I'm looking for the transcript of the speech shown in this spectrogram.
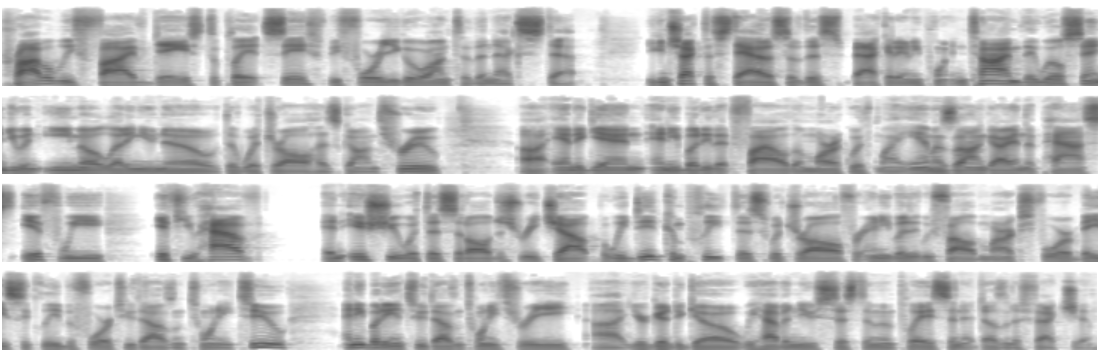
probably five days to play it safe before you go on to the next step. You can check the status of this back at any point in time. They will send you an email letting you know the withdrawal has gone through. Uh, and again, anybody that filed a mark with my Amazon guy in the past, if we if you have an issue with this at all, just reach out. But we did complete this withdrawal for anybody that we filed marks for basically before 2022. Anybody in 2023, uh, you're good to go. We have a new system in place and it doesn't affect you.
